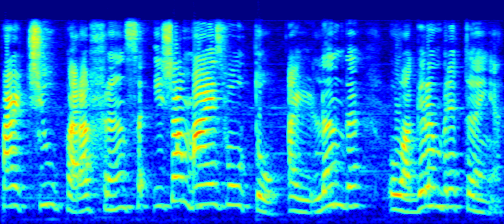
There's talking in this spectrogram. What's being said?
partiu para a França e jamais voltou à Irlanda ou à Grã-Bretanha.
